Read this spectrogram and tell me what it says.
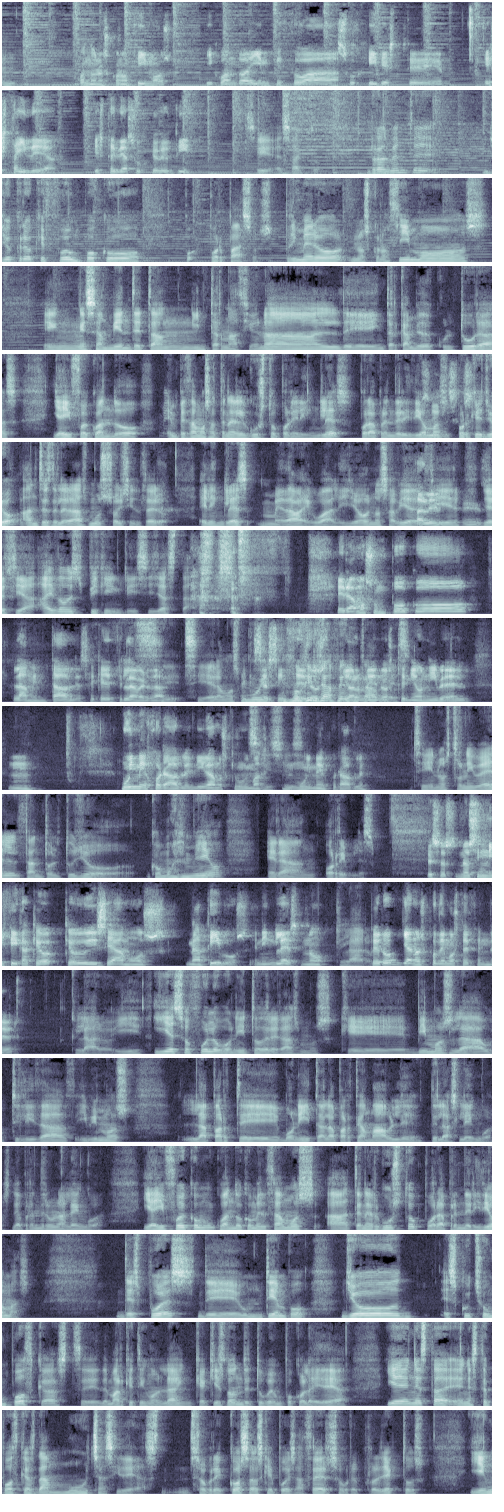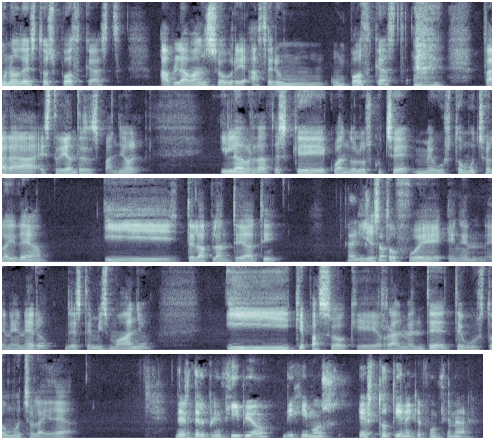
Cuando nos conocimos y cuando ahí empezó a surgir este, esta idea esta idea surgió de ti. Sí, exacto. Realmente yo creo que fue un poco por, pasos. Primero nos conocimos en ese ambiente tan internacional, de intercambio de culturas, y ahí fue cuando empezamos a tener el gusto por el inglés, por aprender idiomas, porque yo, antes del Erasmus, soy sincero, el inglés me daba igual, y yo no sabía decir, yo decía, I don't speak English, y ya está. Éramos un poco lamentables, hay que decir la verdad. Sí, sí éramos muy, lamentables. Yo al menos tenía un nivel mm, muy mejorable, digamos que muy, muy mejorable. Sí, nuestro nivel, tanto el tuyo como el mío, eran horribles. Eso no significa que, que, hoy seamos nativos en inglés, no. Claro. Pero ya nos podemos defender. Claro, y, y eso fue lo bonito del Erasmus, que vimos la utilidad y vimos la parte bonita, la parte amable de las lenguas, de aprender una lengua. Y ahí fue como cuando comenzamos a tener gusto por aprender idiomas. Después de un tiempo, yo escucho un podcast eh, de marketing online, que aquí es donde tuve un poco la idea. Y en, este podcast dan muchas ideas sobre cosas que puedes hacer, sobre proyectos. Y en uno de estos podcasts hablaban sobre hacer un, un podcast para estudiantes de español. Y la verdad es que cuando lo escuché me gustó mucho la idea y te la planteé a ti. y esto fue en, en enero de este mismo año. ¿Y qué pasó? Que realmente te gustó mucho la idea. Desde el principio dijimos, esto tiene que funcionar.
